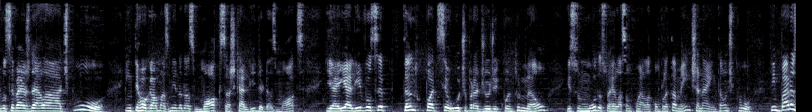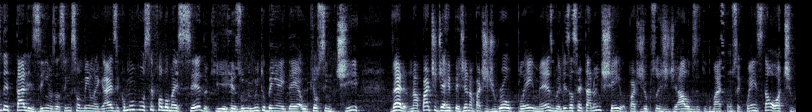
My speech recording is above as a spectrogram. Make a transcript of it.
você vai ajudar ela, tipo, interrogar umas minas das Mox, acho que é a líder das Mox, e aí ali você tanto pode ser útil para Judy quanto não. Isso muda sua relação com ela completamente, né? Então, tipo, tem vários detalhezinhos assim que são bem legais e como você falou mais cedo, que resume muito bem a ideia, o que eu senti, Velho, na parte de RPG, na parte de roleplay mesmo, eles acertaram em cheio. A parte de opções de diálogos e tudo mais, consequências, tá ótimo.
